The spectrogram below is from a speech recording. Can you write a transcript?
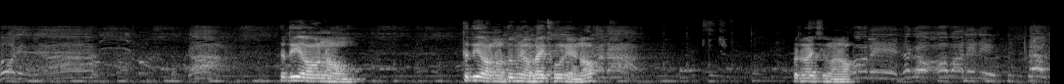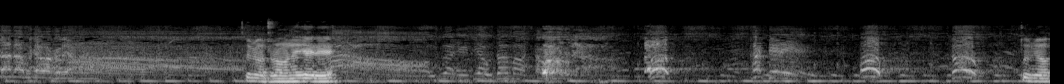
ကိုတယ်ခင်ဗျာကာတတိအောင်အောင်တတိအောင်တော့တွမြလိုက်ထိုးနေနော်ကာလာပထမချိန်မှာတော့ ခင်ဗျာကျွန်တော် drone နဲ့ရိုက်တယ်ဦးကနေတယောက်သားမှာတောက်ခင်ဗျာခတ်တယ်ဟုတ်ကျွန်တော်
